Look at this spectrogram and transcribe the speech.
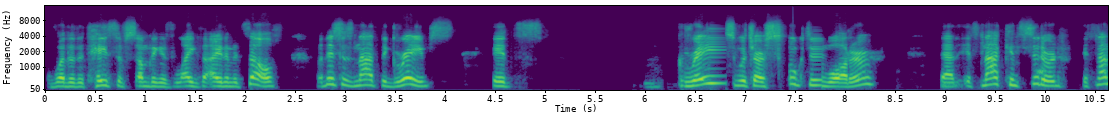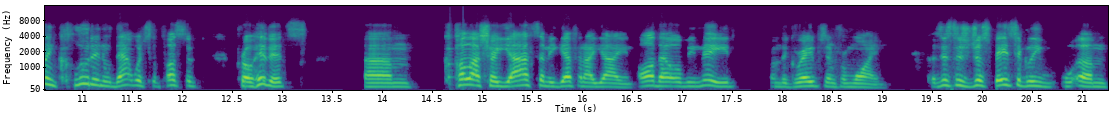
whether the taste of something is like the item itself. But this is not the grapes. It's grapes which are soaked in water that it's not considered, it's not included in that which the pasuk prohibits. Um, all that will be made from the grapes and from wine, because this is just basically um,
